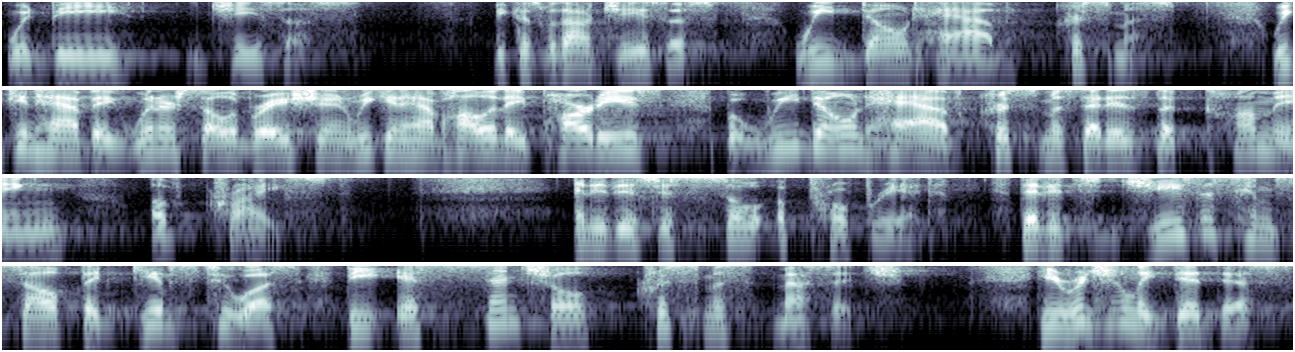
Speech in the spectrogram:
would be Jesus. Because without Jesus, we don't have Christmas. We can have a winter celebration, we can have holiday parties, but we don't have Christmas that is the coming of Christ. And it is just so appropriate that it's Jesus Himself that gives to us the essential Christmas message. He originally did this,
